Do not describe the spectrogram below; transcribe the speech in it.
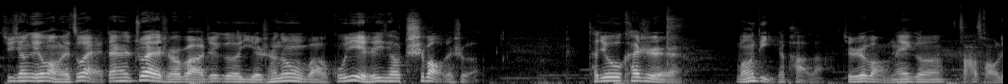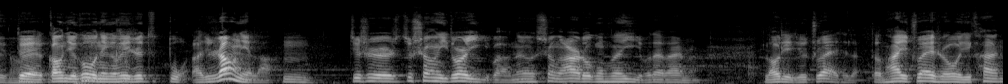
就想给往外拽。但是拽的时候吧，这个野生动物吧，估计也是一条吃饱的蛇，他就开始往底下攀了，就是往那个杂草里头。。对钢结构那个位置躲了，就让你了。嗯就是就剩一段尾巴，那个剩个二十多公分尾巴在外面，老姐就拽去了。等他一拽的时候，我一看，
